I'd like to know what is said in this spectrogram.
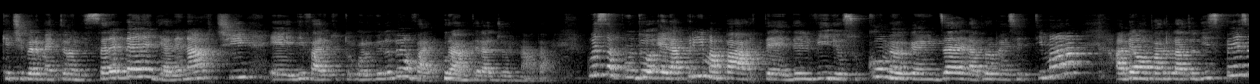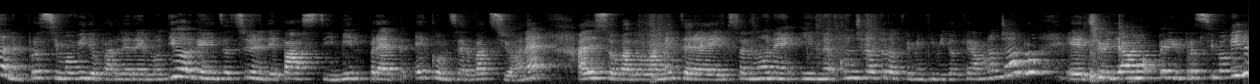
che ci permettono di stare bene, di allenarci e di fare tutto quello che dobbiamo fare durante la giornata. Questa appunto è la prima parte del video su come organizzare la propria settimana. Abbiamo parlato di spesa, nel prossimo video parleremo di organizzazione dei pasti, meal prep e conservazione. Adesso vado a mettere il salmone in congelatore altrimenti mi toccherà mangiarlo e ci vediamo per il prossimo video.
